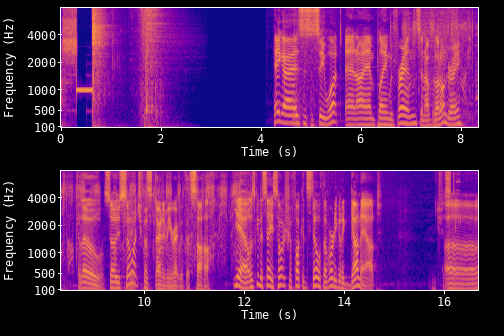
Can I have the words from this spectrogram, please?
sh. Hey guys, this is See Wut, and I am playing with friends, and I've got Andre. Hello. So, so much for. started me right with the saw. Yeah, I was gonna say, so much for fucking stealth. I've already got a gun out. Interesting. Uh.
